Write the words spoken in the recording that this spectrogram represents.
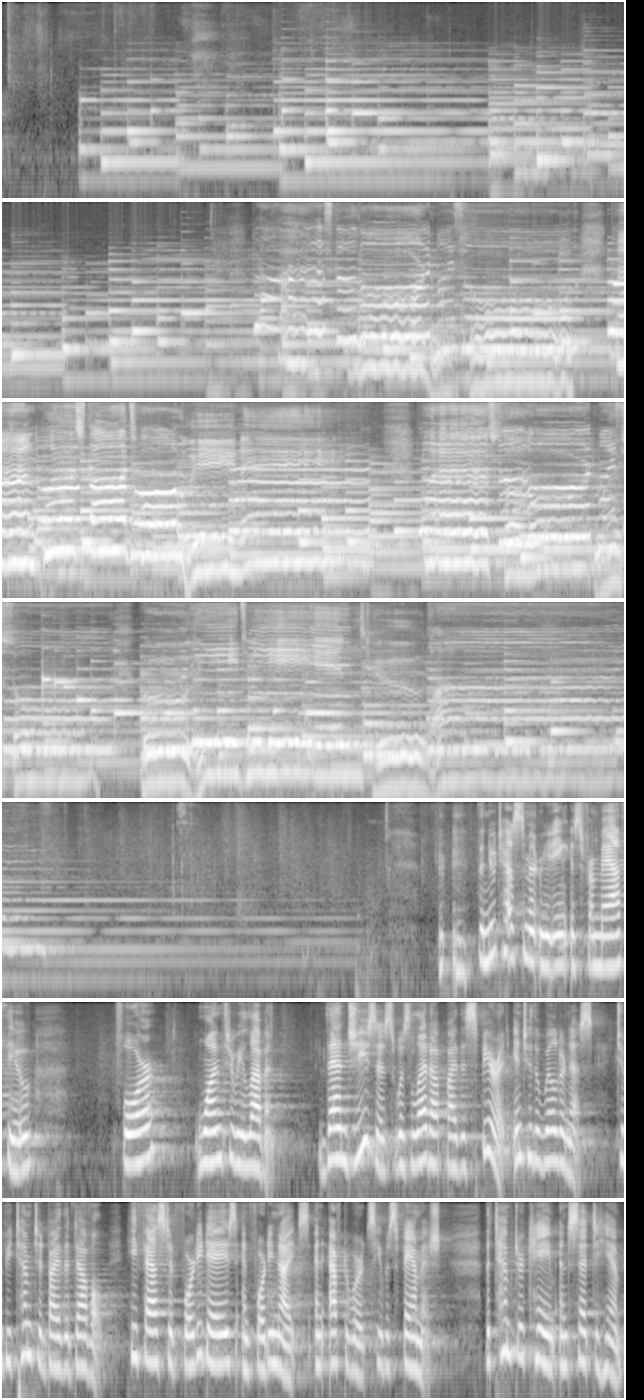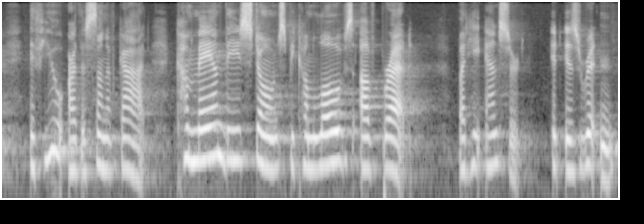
Testament reading is from Matthew 4 1 through 11. Then Jesus was led up by the Spirit into the wilderness to be tempted by the devil. He fasted 40 days and 40 nights, and afterwards he was famished. The tempter came and said to him, If you are the Son of God, command these stones become loaves of bread. But he answered, it is written,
